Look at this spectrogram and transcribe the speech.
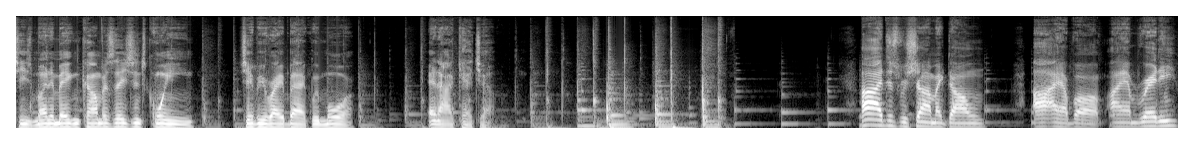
She's Money Making Conversations queen. She'll be right back with more, and I'll catch up. Hi, this is Rushion McDonald. I have uh, I am ready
